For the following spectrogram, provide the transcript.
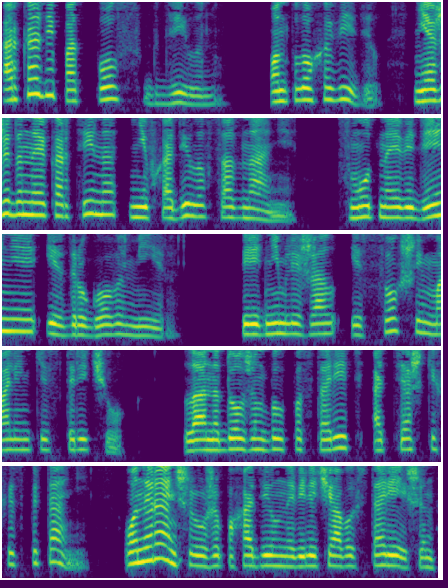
Аркадий подполз к Дилану. Он плохо видел. Неожиданная картина не входила в сознание. Смутное видение из другого мира. Перед ним лежал иссохший маленький старичок. Лана должен был постареть от тяжких испытаний. Он и раньше уже походил на величавых старейшин,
